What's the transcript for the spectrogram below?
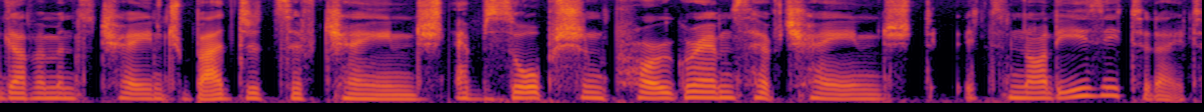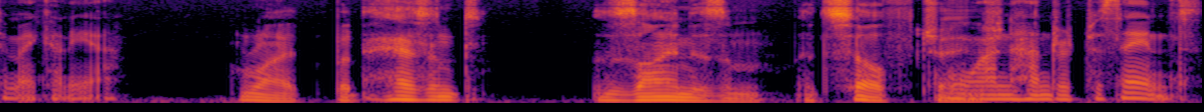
Governments change, budgets have changed, absorption programs have changed. It's not easy today to make aliyah. Right. But hasn't Zionism itself changed? 100%.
